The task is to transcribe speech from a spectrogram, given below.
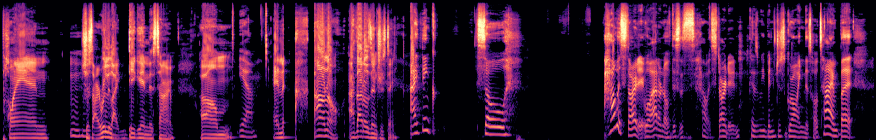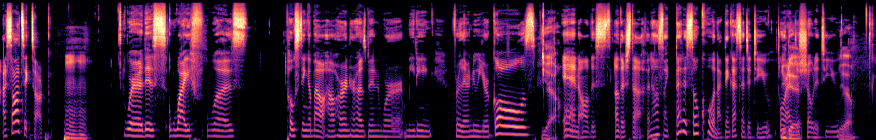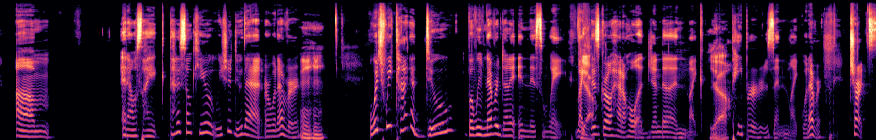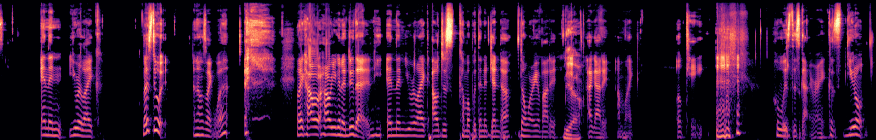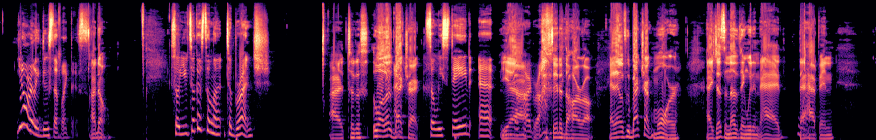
plan, Mhm. just like really like dig in this time. Um yeah. and I don't know. I thought it was interesting. I think so. How it started, well, I don't know if this is how it started because we've been just growing this whole time, but I saw a TikTok Mm-hmm. Where this wife was posting about how her and her husband were meeting for their New Year goals Yeah. and all this other stuff. And I was like, that is so cool. And I think I sent it to you or You I just showed it to you. Yeah. Um, and I was like, that is so cute. We should do that or whatever, Mm-hmm. which we kind of do, but we've never done it in this way. Like, Yeah. this girl had a whole agenda and like Yeah. papers and like whatever charts. And then you were like, let's do it. And I was like, what? like how how are you gonna do that? And he and then you were like, I'll just come up with an agenda. Don't worry about it. Yeah. I got it. I'm like, okay, who is this guy, right? Because you don't you don't really do stuff like this. I don't. So you took us to lunch to brunch. I took us well, let's backtrack. So we stayed at Yeah. the Hard Rock. Stayed at the Hard Rock. And then if we backtrack more, actually that's another thing we didn't add that happened.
